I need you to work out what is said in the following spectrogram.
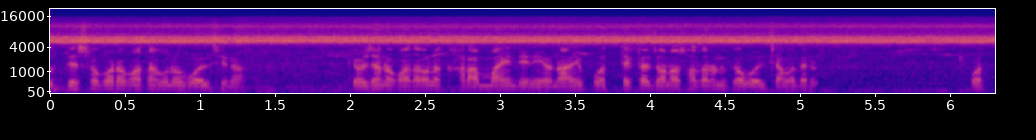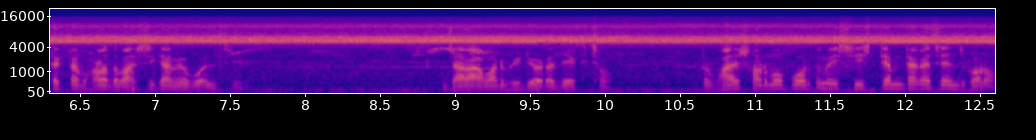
উদ্দেশ্য করে কথাগুলো বলছি না। কেউ যেন কথাগুলো খারাপ মাইন্ডে নিও না। আমি প্রত্যেকটা জনসাধারণকে বলছি, আমাদের প্রত্যেকটা ভারতবাসীকে আমি বলছি, যারা আমার ভিডিওটা দেখছ। তো ভাই, সর্বপ্রথম এই সিস্টেমটাকে চেঞ্জ করো।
